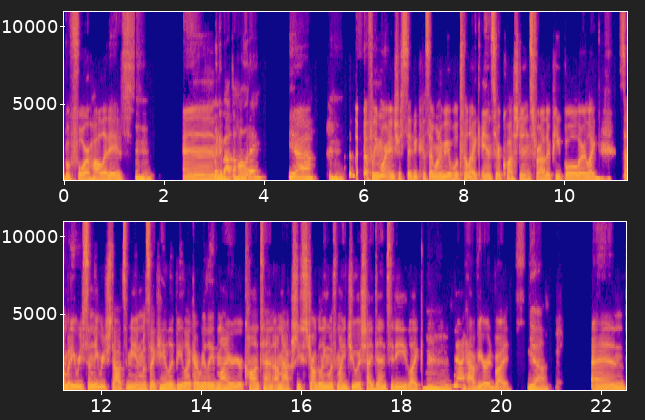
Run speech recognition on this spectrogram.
before holidays. Mm-hmm. And Like about the holiday. yeah. Mhm. I'm definitely more interested because I want to be able to like answer questions for other people or like Mhm. somebody recently reached out to me and was like, Hey Libby, like I really admire your content. I'm actually struggling with my Jewish identity. Like, Mm, I have your advice? yeah. and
